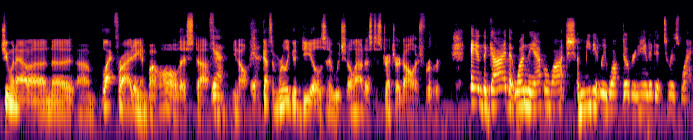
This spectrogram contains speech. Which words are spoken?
she went out on uh, um, Black Friday and bought all this stuff. Yeah. And, you know, Yeah. got some really good deals, uh, which allowed us to stretch our dollars further. And the guy that won the Apple Watch immediately walked over and handed it to his wife.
